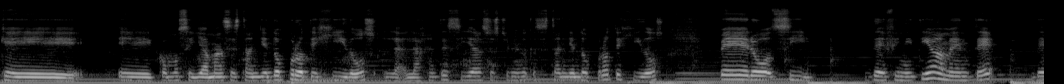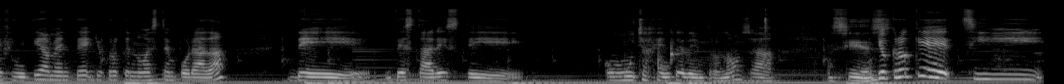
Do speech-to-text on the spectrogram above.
que eh, ¿cómo se llaman? Se están yendo protegidos. La, gente sí ya los estoy viendo que se están yendo protegidos, pero sí, definitivamente, definitivamente yo creo que no es temporada de, estar este, con mucha gente dentro, ¿no? O sea, Así es. yo creo que si,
